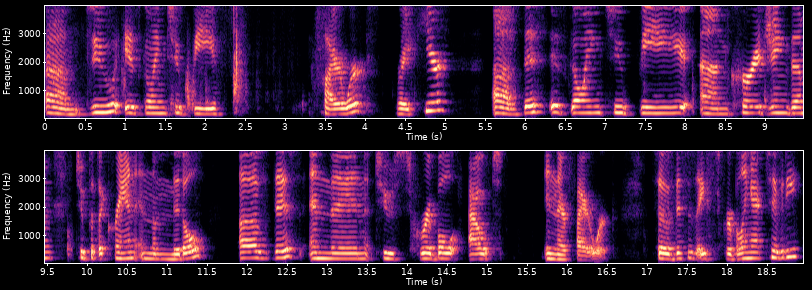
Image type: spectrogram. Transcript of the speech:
um, do is going to be fireworks right here. Um, this is going to be encouraging them to put the crayon in the middle of this and then to scribble out in their firework. So this is a scribbling activity.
